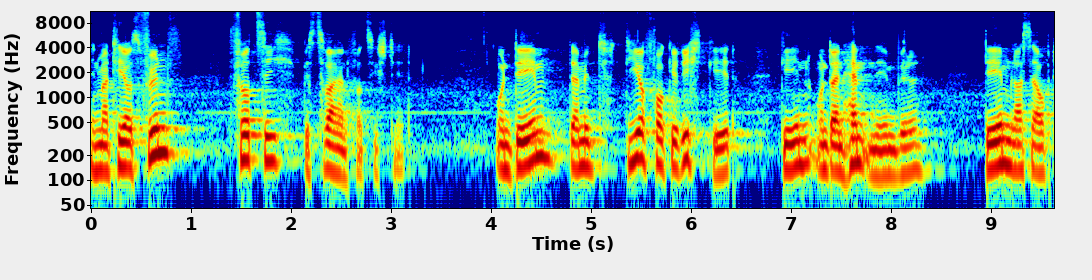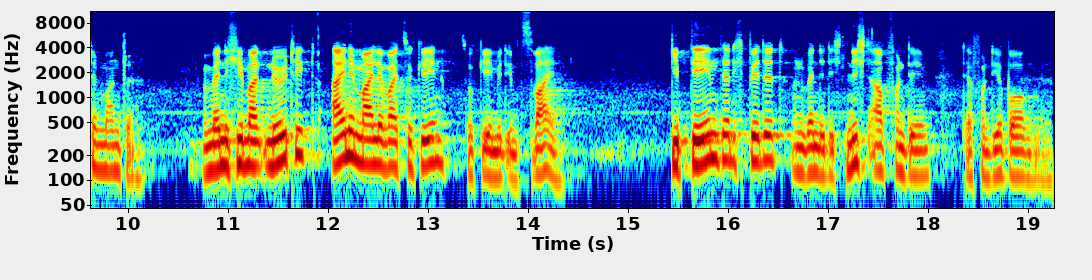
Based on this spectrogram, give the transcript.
in Matthäus 5, 40 bis 42 steht, und dem, der mit dir vor Gericht geht, gehen und dein Hemd nehmen will, dem lasse auch den Mantel. Und wenn dich jemand nötigt, eine Meile weit zu gehen, so geh mit ihm zwei. Gib dem, der dich bittet, und wende dich nicht ab von dem, der von dir borgen will.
